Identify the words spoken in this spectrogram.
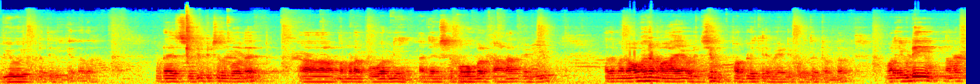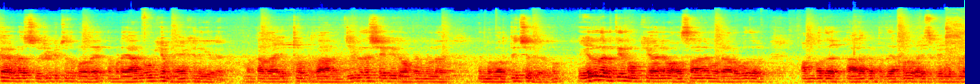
ഉപയോഗപ്പെടുത്തിയിരിക്കുന്നത്. ഇവിടെ സൂചിപ്പിച്ചതുപോലെ നമ്മുടെ പൂർണി ജംഗ്ഷനിൽ പോകുമ്പോൾ കാണാൻ കഴിയും. അത് മനോഹരമായ ഒരു ജിം പബ്ലിക്കിന് വേണ്ടി കൊടുത്തിട്ടുണ്ട്. അപ്പോൾ ഇവിടെയും നമുക്ക് ഇവിടെ സൂചിപ്പിച്ചതുപോലെ നമ്മുടെ ആരോഗ്യ മേഖലയിൽ നമുക്കത് ഏറ്റവും പ്രധാനം ജീവിതശൈലി രോഗങ്ങൾ ഇന്ന് വർദ്ധിച്ചു വരുന്നു. ഏത് തരത്തിൽ നോക്കിയാലും അവസാനം ഒരു അറുപത് അമ്പത് കാലഘട്ടത്തിൽ അമ്പത് വയസ്സ് കഴിയുമ്പോൾ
